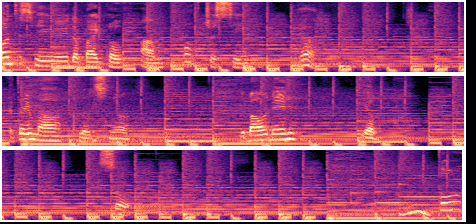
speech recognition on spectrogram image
Want to see the bike of um Justine? Yeah. Ito yung mga clothes niya. Di ba, Odell? Yup. So, mm, boom!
